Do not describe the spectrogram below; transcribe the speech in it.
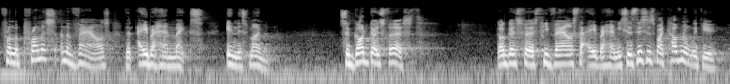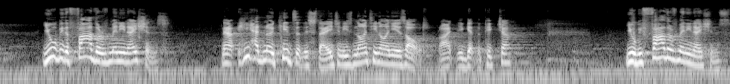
from the promise and the vows that Abraham makes in this moment. So God goes first. God goes first. He vows to Abraham. He says, This is my covenant with you. You will be the father of many nations. Now, he had no kids at this stage, and he's 99 years old, right? You get the picture? You'll be father of many nations.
